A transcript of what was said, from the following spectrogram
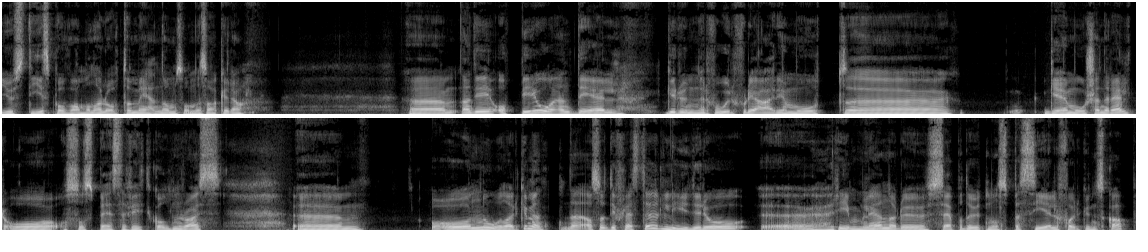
justis på hva man har lov til å mene om sånne saker, ja. Uh, de oppgir jo en del grunner for hvorfor de er imot uh, GMO generelt, og også spesifikt Golden Rice. Uh, og noen argumentene Altså, de fleste lyder jo uh, rimelige når du ser på det uten noen spesiell forkunnskap,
